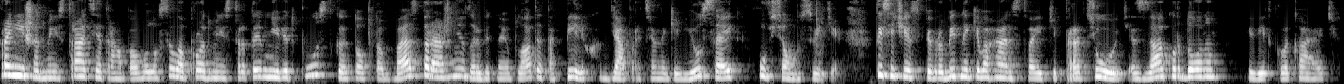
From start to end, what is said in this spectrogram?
Раніше адміністрація Трампа оголосила про адміністративні відпустки, тобто без збереження заробітної плати та пільг для працівників USAID у всьому світі. Тисячі співробітників агентства, які працюють за кордоном, відкликають.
